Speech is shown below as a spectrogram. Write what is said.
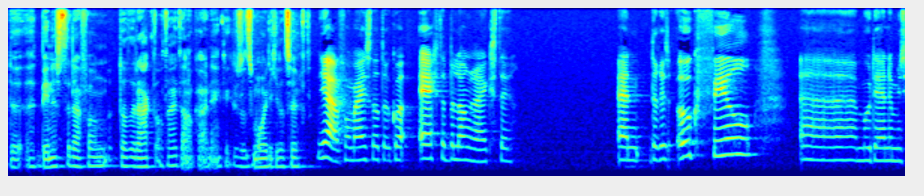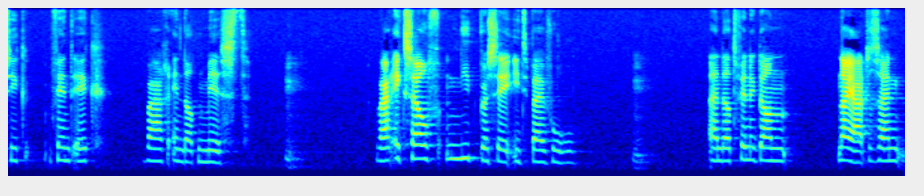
de, het binnenste daarvan, dat raakt altijd aan elkaar, denk ik. Dus dat is mooi dat je dat zegt. Ja, voor mij is dat ook wel echt het belangrijkste. En er is ook veel eh, moderne muziek, vind ik, waarin dat mist. Hm. Waar ik zelf niet per se iets bij voel. Hm. En dat vind ik dan. Nou ja, er zijn,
